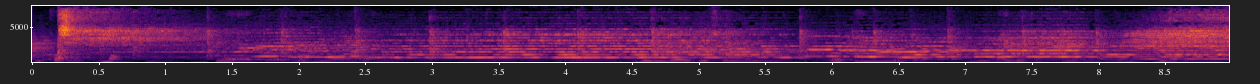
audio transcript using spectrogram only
គឺគាត់នឹងបោះថា player គាត់បោះមកវិញវល់គឺស្លាយបើតាមនេះគាត់មិនបាយរកខាងហ្នឹងមិនឃើញ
